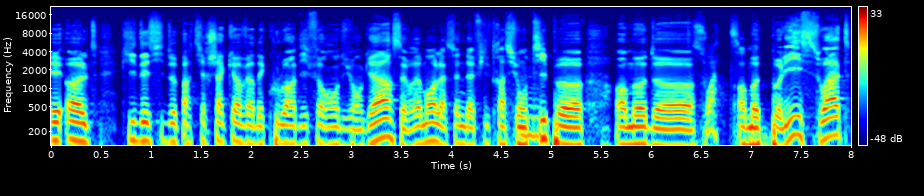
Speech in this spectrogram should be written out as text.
et Holt qui décident de partir chacun vers des couloirs différents du hangar. C'est vraiment la scène d'infiltration Mhm. type euh, en mode euh, en mode police, soit.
